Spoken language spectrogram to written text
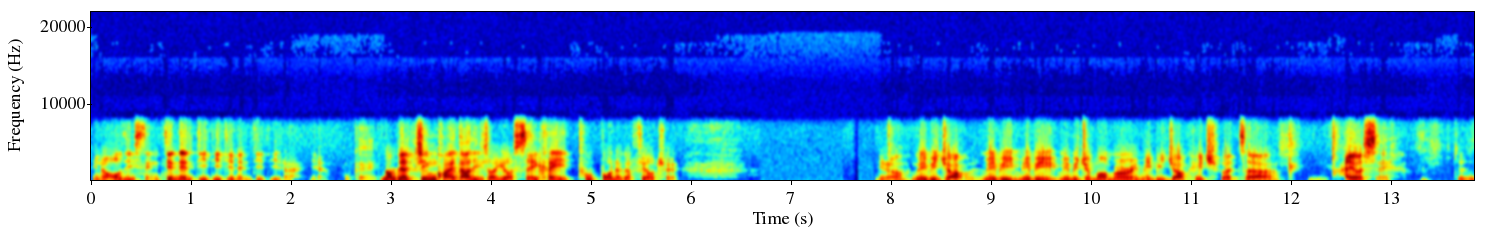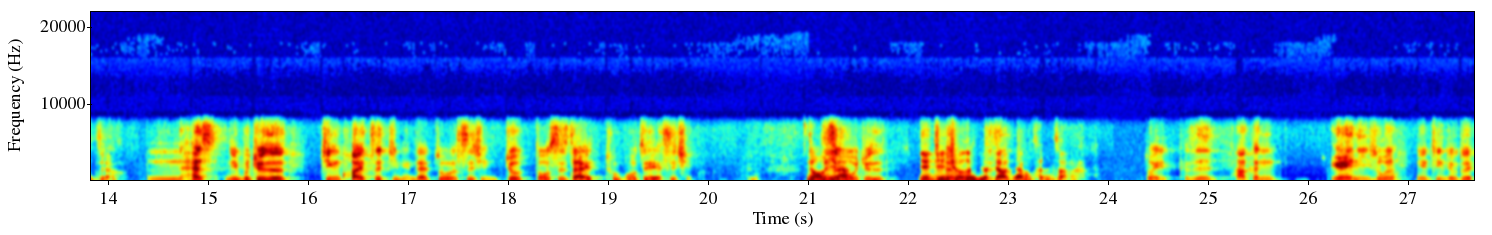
You know all these things，点点滴滴，点点滴滴了。Yeah，OK。那我觉得金块到底说有谁可以突破那个 filter？You know，maybe Joe，maybe maybe maybe Jamal Murray，maybe Jokic，but、uh, 还有谁？就是这样。嗯，Hans，你不觉得金块这几年在做的事情，就都是在突破这些事情？那我觉得年轻球队就是要这样成长。对，可是他跟，因为你说年轻球队，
